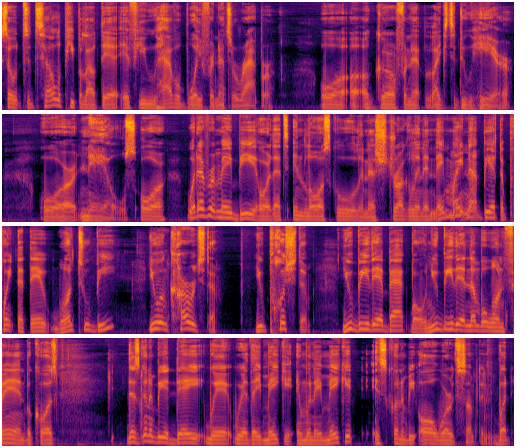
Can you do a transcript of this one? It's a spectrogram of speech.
So to tell the people out there, if you have a boyfriend that's a rapper, or a, a girlfriend that likes to do hair, or nails, or whatever it may be, or that's in law school and they're struggling and they might not be at the point that they want to be, you encourage them, you push them, you be their backbone, you be their number one fan because there's going to be a day where where they make it, and when they make it, it's going to be all worth something. But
